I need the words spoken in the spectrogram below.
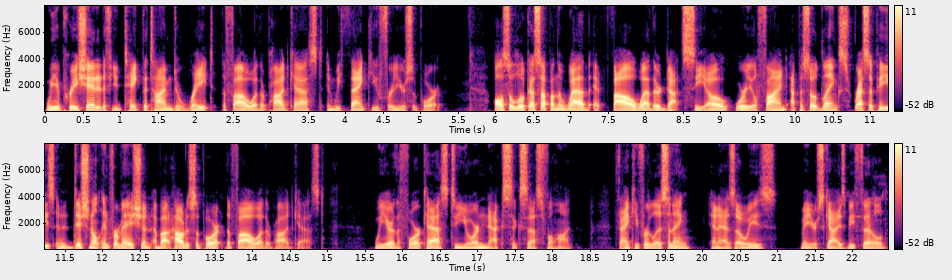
We appreciate it if you'd take the time to rate the Fowl Weather Podcast, and we thank you for your support. Also, look us up on the web at fowlweather.co, where you'll find episode links, recipes, and additional information about how to support the Fowl Weather Podcast. We are the forecast to your next successful hunt. Thank you for listening, and as always, May your skies be filled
